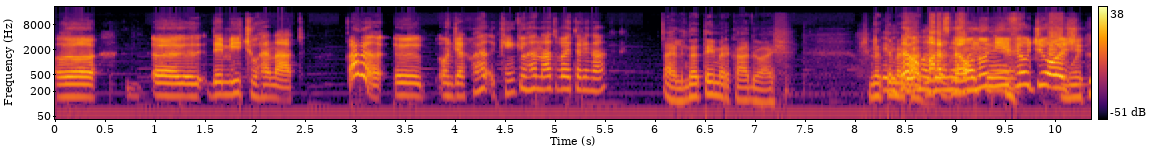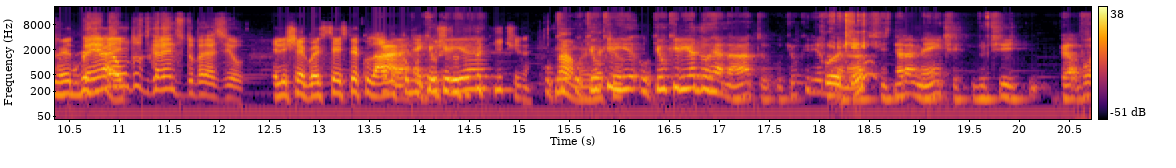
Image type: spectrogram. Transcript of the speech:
uh, uh, demite o Renato. Cara, uh, onde é que, quem que o Renato vai treinar? Ah, ele ainda tem mercado, eu acho. Acho que ainda tem Não, mercado. mas ele não não vai no ter- nível de hoje. O Grêmio é. um dos grandes do Brasil. Ele chegou a ser especulado Cara, como é que eu queria- do Tite, né? O que, Não, o que eu é que queria, o que eu queria do Renato, o que eu queria do Por quê? Renato, sinceramente, do Tite. Pô,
